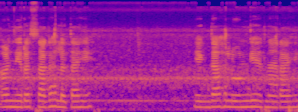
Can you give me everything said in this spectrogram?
अळणी रस्सा घालत आहे. एकदा हलवून घेणार आहे.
